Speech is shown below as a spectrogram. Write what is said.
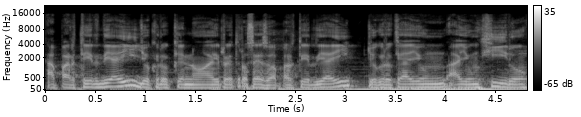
A partir de ahí yo creo que no hay retroceso, a partir de ahí yo creo que hay un, hay un giro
